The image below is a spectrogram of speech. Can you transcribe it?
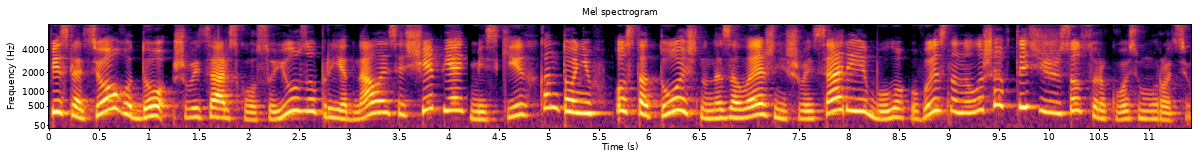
Після цього до Швейцарського союзу приєдналися ще п'ять міських кантонів. Остаточно незалежність Швейцарії було визнано лише в 1648 році.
